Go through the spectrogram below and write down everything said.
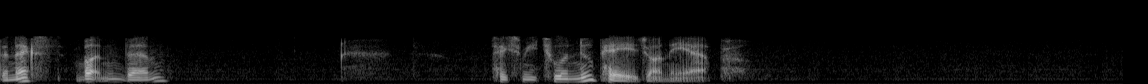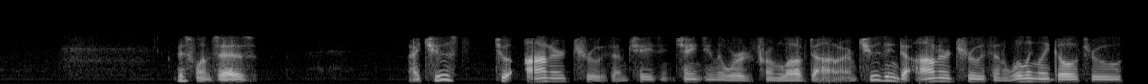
the next button then takes me to a new page on the app. This one says, I choose to honor truth. I'm changing, changing the word from love to honor. I'm choosing to honor truth and willingly go through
